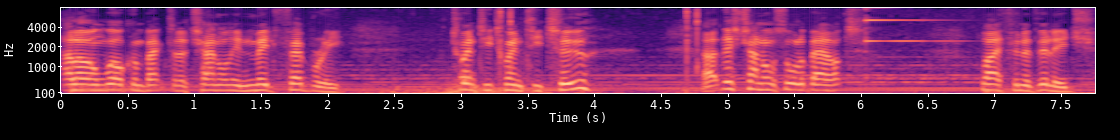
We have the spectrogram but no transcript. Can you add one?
Hello and welcome back to the channel in mid-February 2022. Uh, this channel is all about life in a village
